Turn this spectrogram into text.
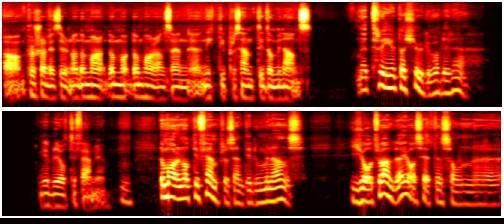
ja, på skönlitteraturen. Och de har, de, de har alltså en eh, 90-procentig dominans. Nej, tre utav 20, vad blir det? Det blir 85 ja. De har en 85-procentig dominans. Jag tror aldrig jag har sett en sån eh,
